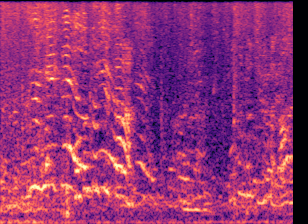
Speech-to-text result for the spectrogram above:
고슴도 칠까? 고슴도 칠까?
